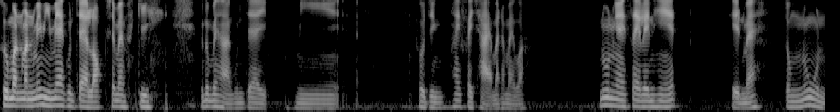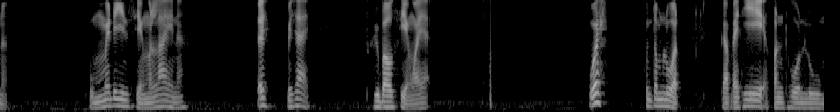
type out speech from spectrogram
คือมันมันไม่มีแม่กุญแจล็อกใช่ไหมเมื่อกี้ก็ต้องไปหากุญแจอีก มีเขาจริงให้ไฟฉายมาทำไมวะ นู่นไงไซเรนเฮด เห็นไหม ตรงนู่นอะผมไม่ได้ยินเสียงมันไล่นะ เอ้ย ไม่ใช่ คือเบาเสียงไว้อะเว้ย คุณตำรวจกลับไปที่คอนโทรลรูม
